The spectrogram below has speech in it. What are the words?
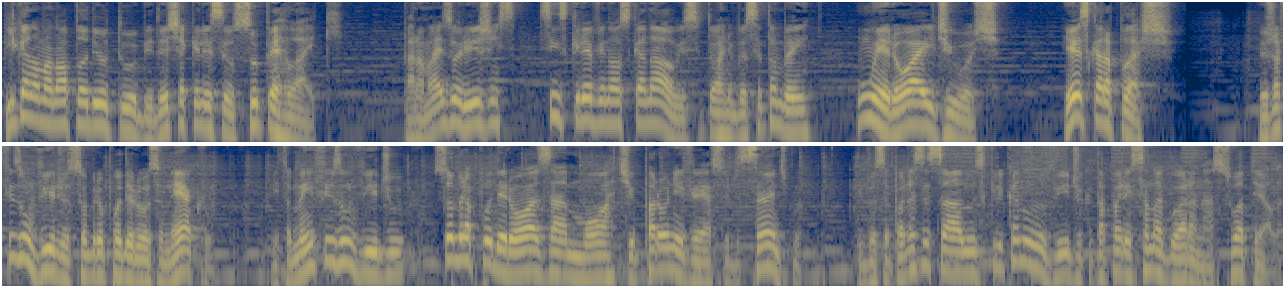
clica na manopla do YouTube e deixa aquele seu super like. Para mais origens, se inscreva em nosso canal e se torne você também um herói de hoje. Esse cara Plush. Eu já fiz um vídeo sobre o poderoso Necro e também fiz um vídeo sobre a poderosa morte para o universo de Sandman, e você pode acessá-los clicando no vídeo que está aparecendo agora na sua tela.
